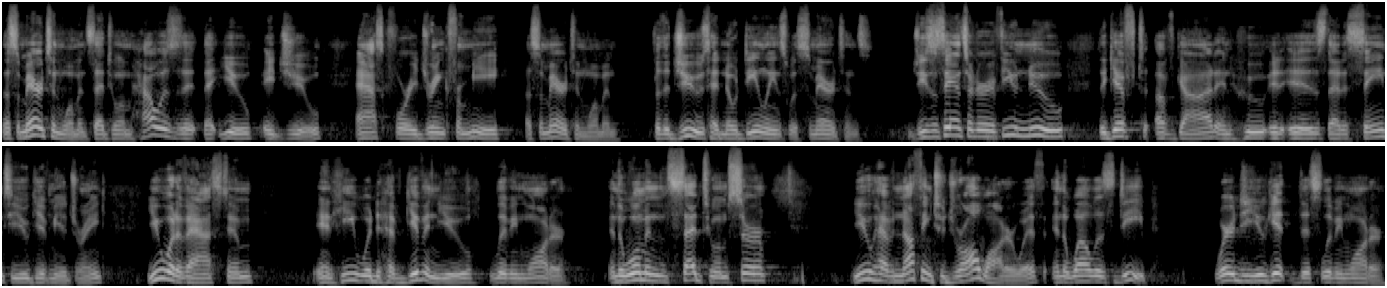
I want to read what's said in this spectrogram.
The Samaritan woman said to him, How is it that you, a Jew, ask for a drink from me, a Samaritan woman? For the Jews had no dealings with Samaritans. Jesus answered her, If you knew the gift of God and who it is that is saying to you, Give me a drink, you would have asked him, and he would have given you living water. And the woman said to him, Sir, you have nothing to draw water with, and the well is deep. Where do you get this living water?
